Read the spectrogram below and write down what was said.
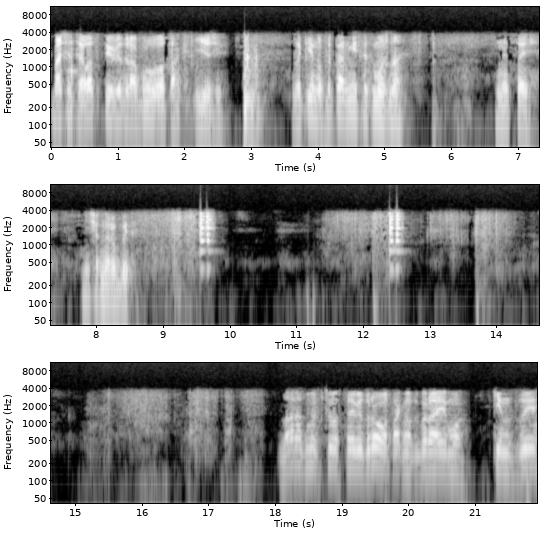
Бачите, от пів відра було отак їжі. Закинув, тепер місяць можна не цей, нічого не робити. Зараз ми в це відро отак назбираємо кінзи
